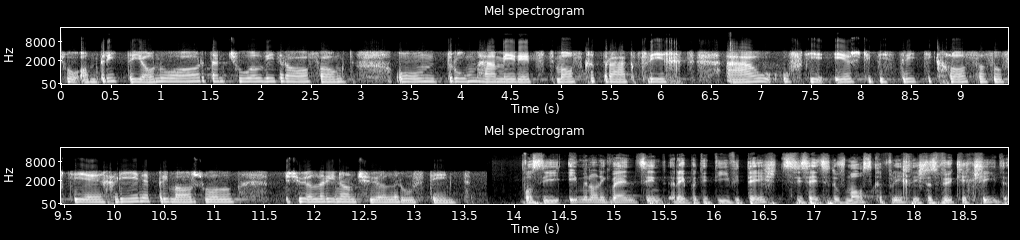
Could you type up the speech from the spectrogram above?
schon am 3. Januar dann die Schule wieder anfängt und darum haben wir jetzt die Maskentragpflicht auch auf die erste bis dritte Klasse, also auf die kleinen Primarschulschülerinnen und Schüler ausdehnt. Was Sie immer noch nicht wollen, sind repetitive Tests. Sie setzen auf Maskenpflicht. Ist das wirklich gescheiter?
